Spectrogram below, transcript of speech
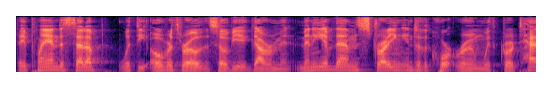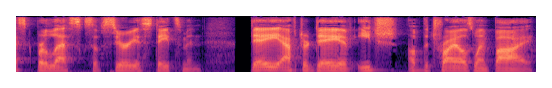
They planned to set up with the overthrow of the Soviet government, many of them strutting into the courtroom with grotesque burlesques of serious statesmen, Day after day of each of the trials went by.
